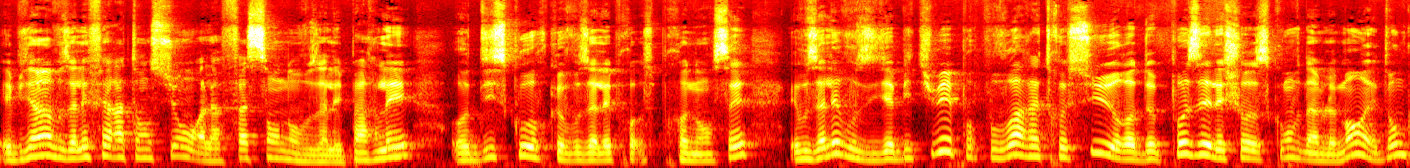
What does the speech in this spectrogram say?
eh bien, vous allez faire attention à la façon dont vous allez parler, au discours que vous allez prononcer, et vous allez vous y habituer pour pouvoir être sûr de poser les choses convenablement et donc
